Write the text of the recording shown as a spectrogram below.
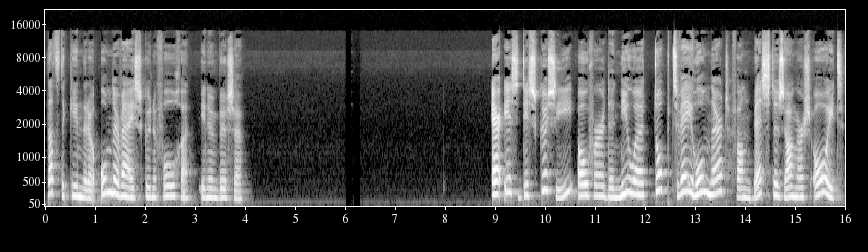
dat de kinderen onderwijs kunnen volgen in hun bussen. Er is discussie over de nieuwe top 200 van beste zangers ooit.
